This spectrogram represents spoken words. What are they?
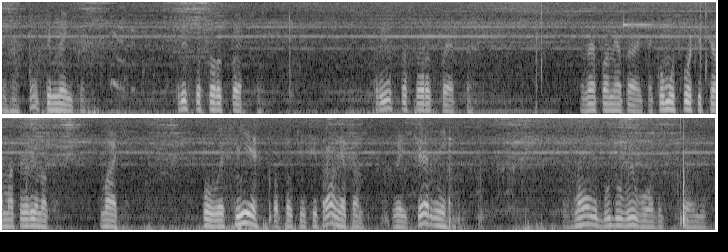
Ага, ну, темненька. 341. 341. Запам'ятайте, комусь хочеться материнок мати по весні, тобто в кінці травня, там, вже й червні, з неї буду виводити.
